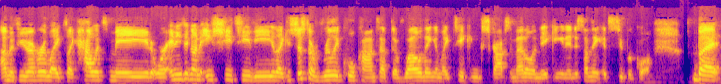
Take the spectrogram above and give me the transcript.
um, if you've ever liked like how it's made or anything on hgtv like it's just a really cool concept of welding and like taking scraps of metal and making it into something it's super cool but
